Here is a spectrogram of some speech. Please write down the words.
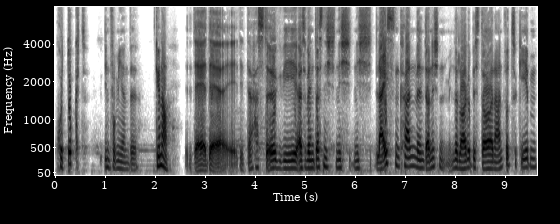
Produkt informieren will. Genau der, der, da hast du irgendwie, also wenn das nicht, nicht, nicht leisten kann, wenn du da nicht in der Lage bist, da eine Antwort zu geben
